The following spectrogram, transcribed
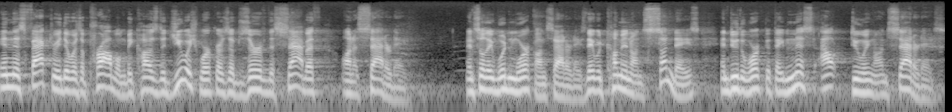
in this factory, there was a problem because the Jewish workers observed the Sabbath on a Saturday. And so they wouldn't work on Saturdays. They would come in on Sundays and do the work that they missed out doing on Saturdays.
